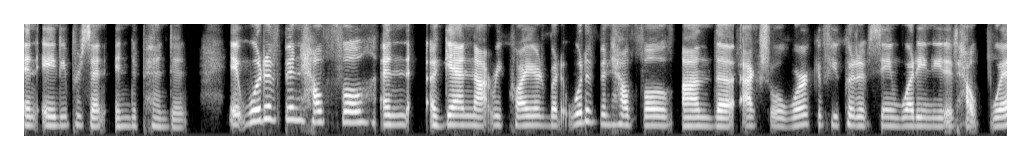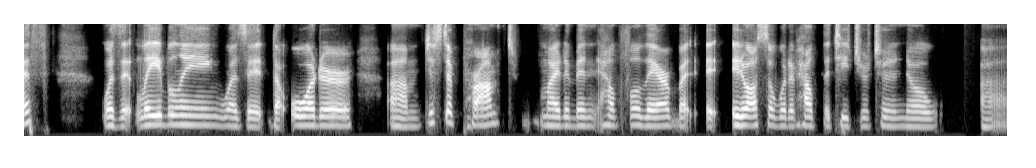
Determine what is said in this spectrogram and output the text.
and 80% independent. It would have been helpful, and again, not required, but it would have been helpful on the actual work if you could have seen what he needed help with. Was it labeling? Was it the order? Um, just a prompt might have been helpful there, but it, it also would have helped the teacher to know uh,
